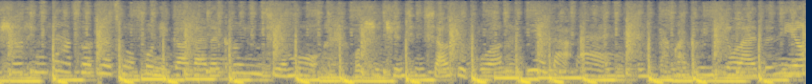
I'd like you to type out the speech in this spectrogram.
收听《大错特错妇女告白》的扣印节目，我是全勤小主播叶打爱，赶快扣印进来等你哦！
